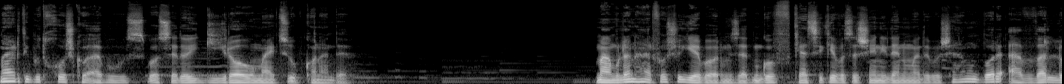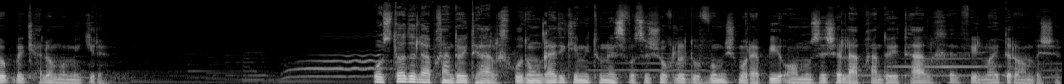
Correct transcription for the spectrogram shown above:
مردی بود خشک و عبوس با صدای گیرا و مجذوب کننده. معمولا حرفاش رو یه بار می‌زد می‌گفت کسی که واسه شنیدن اومده باشه همون بار اول لب به کلامو می‌گیره. استاد لبخندای تلخ بود. اونقدی که می‌تونست واسه شغل دومش مربی آموزش لبخندای تلخ فیلم های درام بشه.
